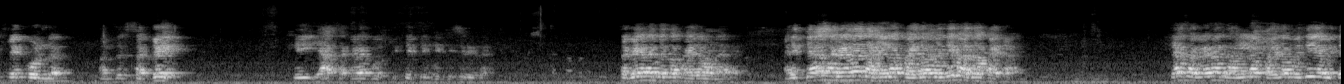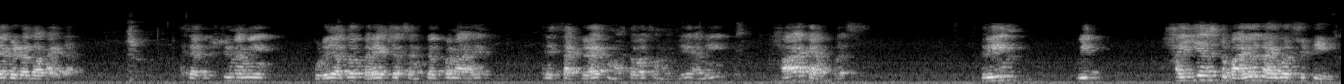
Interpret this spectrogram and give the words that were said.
स्टेक होल्डर आमचे सगळे की या सगळ्या गोष्टीचे बेनिफिशरी सगळ्यांना त्याचा फायदा होणार आहे. आणि त्या सगळ्यांना झालेला फायदा म्हणजे माझा फायदा. त्या सगळ्यांना झालेला फायदा म्हणजे या विद्यापीठाचा फायदा. अशा दृष्टीने आम्ही पुढे जातो. बऱ्याचशा संकल्पना आहेत आणि सगळ्यात महत्वाचं म्हणजे आम्ही हा campus green with highest biodiversity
